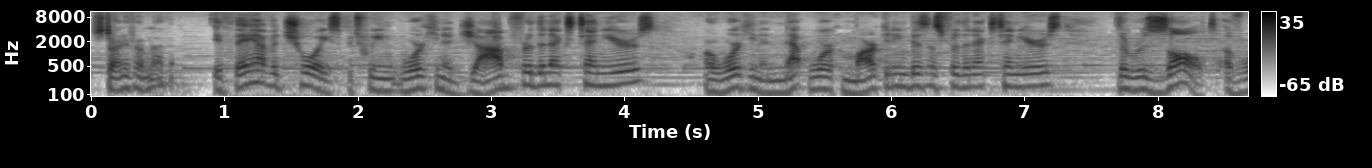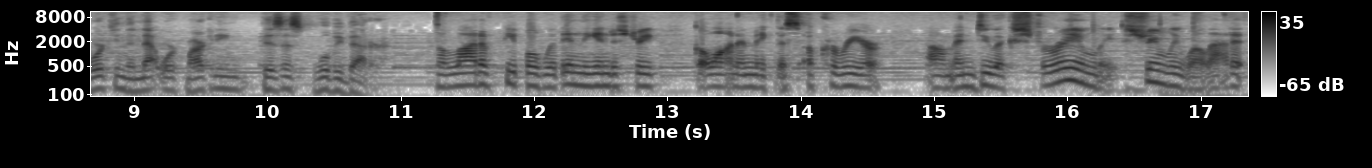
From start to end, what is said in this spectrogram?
starting from nothing. If they have a choice between working a job for the next 10 years or working a network marketing business for the next 10 years, the result of working the network marketing business will be better. A lot of people within the industry go on and make this a career um, and do extremely, extremely well at it.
